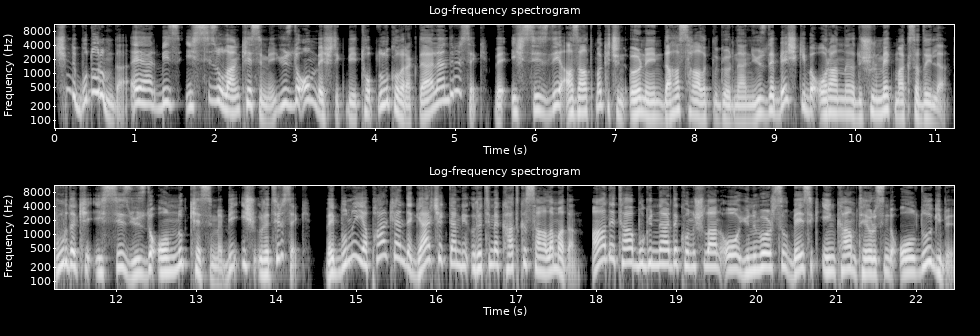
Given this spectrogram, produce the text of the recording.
Şimdi bu durumda eğer biz işsiz olan kesimi %15'lik bir topluluk olarak değerlendirirsek ve işsizliği azaltmak için örneğin daha sağlıklı görünen %5 gibi oranlara düşürmek maksadıyla buradaki işsiz %10'luk kesime bir iş üretirsek ve bunu yaparken de gerçekten bir üretime katkı sağlamadan adeta bugünlerde konuşulan o Universal Basic Income teorisinde olduğu gibi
